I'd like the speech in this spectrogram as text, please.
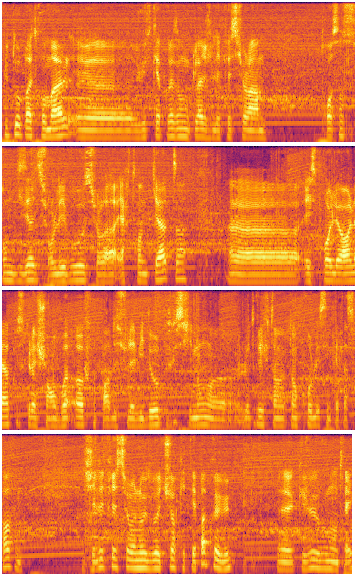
plutôt pas trop mal. Jusqu'à présent, donc là je l'ai fait sur la 370Z, sur l'Evo, sur la R34. Euh, et spoiler alert, parce que là je suis en voix off par-dessus la vidéo, parce que sinon euh, le drift en même temps crawler c'est une catastrophe. L'ai fait sur une autre voiture qui n'était pas prévue, euh, que je vais vous montrer.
